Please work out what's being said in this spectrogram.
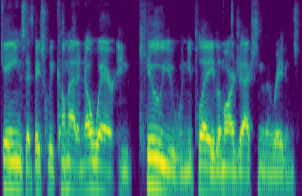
gains that basically come out of nowhere and kill you when you play Lamar Jackson and the Ravens.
